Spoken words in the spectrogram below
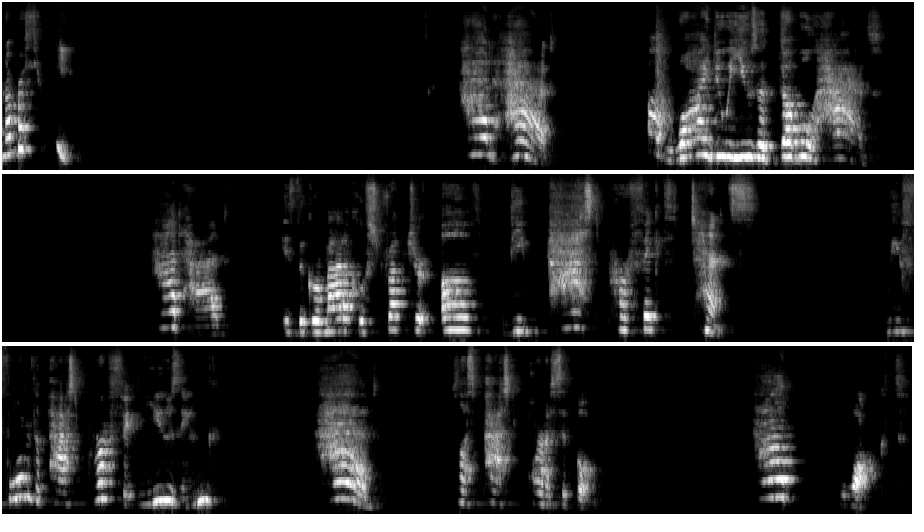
number three. Had had. Why do we use a double had? Had had is the grammatical structure of the past perfect tense. We form the past perfect using had plus past participle. Had walked,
